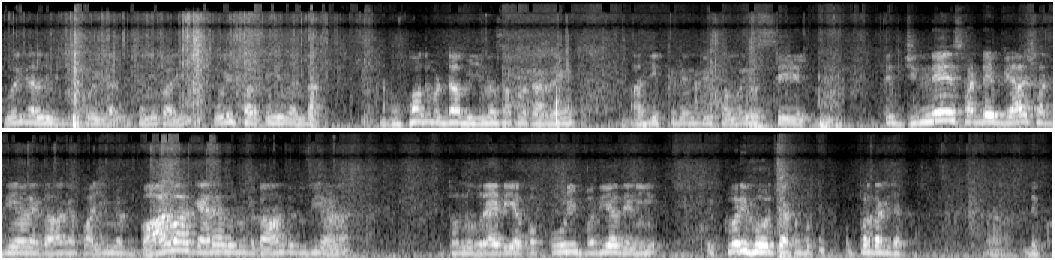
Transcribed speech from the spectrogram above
ਕੋਈ ਗੱਲ ਨਹੀਂ ਵੀਰ ਜੀ, ਕੋਈ ਗੱਲ ਨਹੀਂ ਸਨੀ ਭਾਜੀ ਕੋਈ ਫਰਕ ਨਹੀਂ ਪੈਂਦਾ ਬਹੁਤ ਵੱਡਾ ਬਿਜ਼ਨਸ ਆਪਾਂ ਕਰ ਰਹੇ ਹਾਂ। ਅੱਜ ਇੱਕ ਦਿਨ ਦੀ ਸਮਝ ਲਓ ਸੇਲ ਤੇ ਜਿੰਨੇ ਸਾਡੇ ਵਿਆਹ ਸ਼ਾਦੀਆਂ ਵਾਲੇ ਗਾਹਕ ਹੈ ਭਾਜੀ, ਮੈਂ ਬਾਰ-ਬਾਰ ਕਹਿ ਰਿਹਾ ਤੁਹਾਨੂੰ, ਦੁਕਾਨ ਤੇ ਤੁਸੀਂ ਆਣਾ। ਤੇ ਤੁਹਾਨੂੰ ਵੈਰਾਈਟੀ ਆਪਾਂ ਪੂਰੀ ਵਧੀਆ ਦੇਣੀ ਹੈ। ਇੱਕ ਵਾਰੀ ਹੋਰ ਚੱਕ ਪੁੱਤ, ਉੱਪਰ ਤੱਕ ਚੱਕ ਹਾਂ, ਦੇਖੋ,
